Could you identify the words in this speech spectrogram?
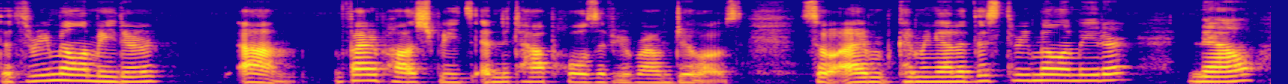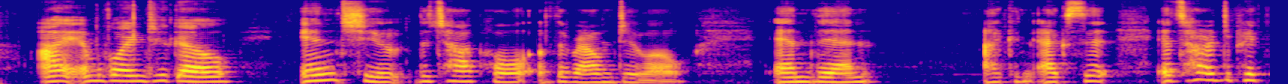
the 3 millimeter um, fire polish beads, and the top holes of your round duos. So I'm coming out of this 3 millimeter. Now I am going to go into the top hole of the round duo and then I can exit. It's hard to pick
